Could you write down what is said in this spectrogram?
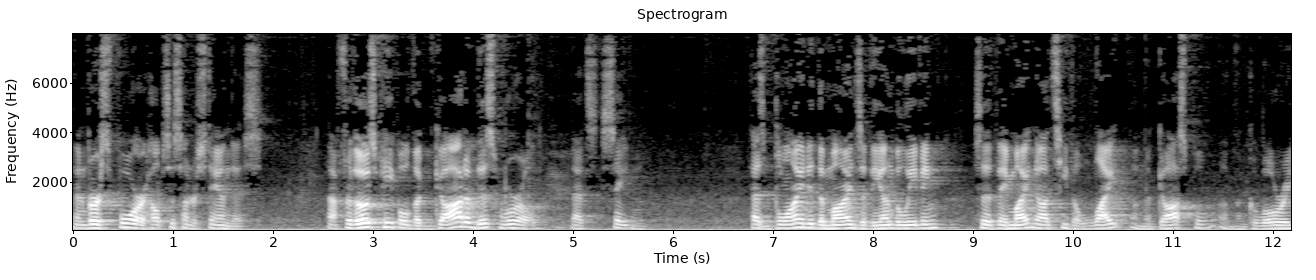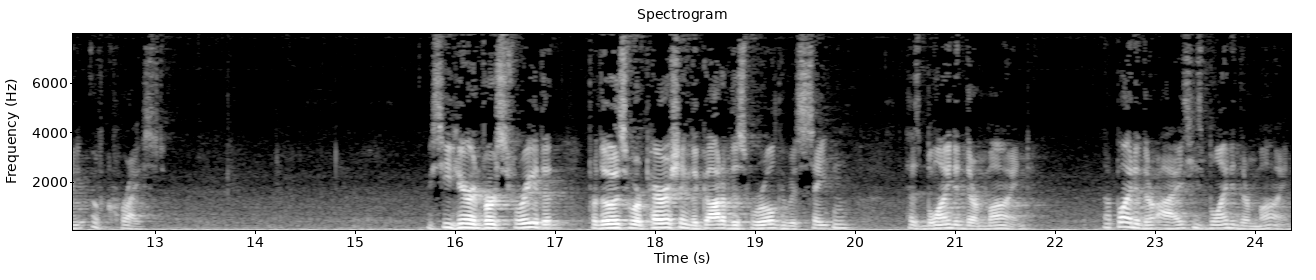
And verse 4 helps us understand this. Now, for those people, the God of this world that's Satan, has blinded the minds of the unbelieving so that they might not see the light of the gospel of the glory of Christ. We see here in verse 3 that for those who are perishing, the God of this world, who is Satan, has blinded their mind. Not blinded their eyes, he's blinded their mind.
